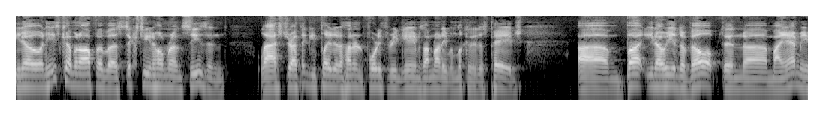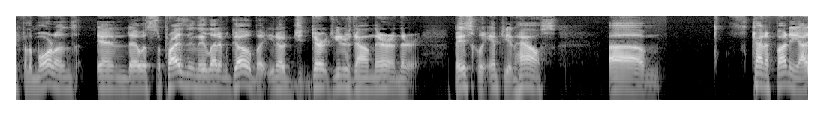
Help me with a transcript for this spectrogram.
you know, and he's coming off of a 16 home run season last year. I think he played in 143 games. I'm not even looking at his page. Um, but you know, he developed in uh, Miami for the Marlins, and it was surprising they let him go. But you know, G- Derek Jeter's down there, and they're basically emptying house. Um, kind of funny. I,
